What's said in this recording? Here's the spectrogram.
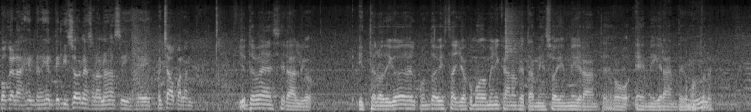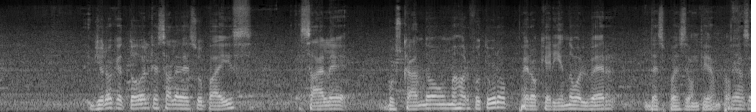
Porque la gente gentilizo venezolano es así, es echado para adelante. Yo te voy a decir algo, y te lo digo desde el punto de vista yo como dominicano, que también soy inmigrante, o emigrante, como tú le... Yo creo que todo el que sale de su país sale buscando un mejor futuro, pero queriendo volver después de un tiempo. Es así.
